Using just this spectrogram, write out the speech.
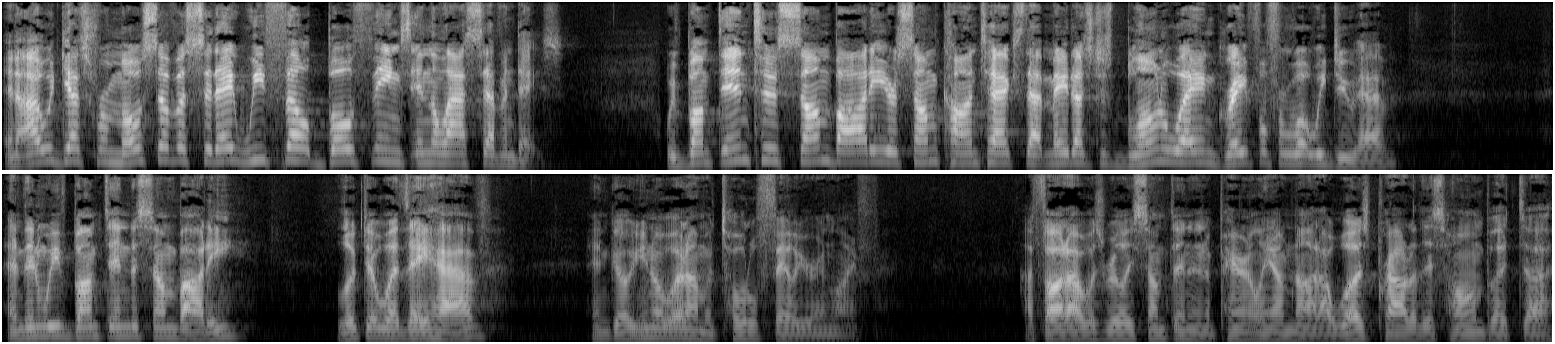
And I would guess for most of us today, we felt both things in the last seven days. We've bumped into somebody or some context that made us just blown away and grateful for what we do have. And then we've bumped into somebody, looked at what they have, and go, you know what? I'm a total failure in life. I thought I was really something, and apparently I'm not. I was proud of this home, but uh,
